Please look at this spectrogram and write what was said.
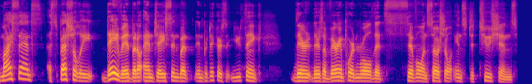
My sense, especially David, but and Jason, but in particular, is that you think there there's a very important role that civil and social institutions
